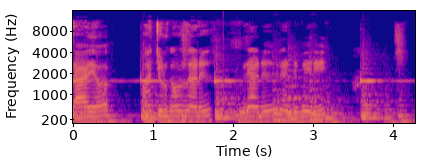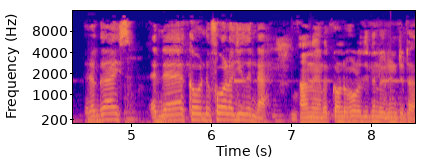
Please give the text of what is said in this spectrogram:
ചായ വാങ്ങിച്ചു കൊടുക്കാൻ വന്നതാണ് ഇവരാണ് രണ്ടുപേര് ഹലോ ഗായ്സ് എന്റെ അക്കൗണ്ട് ഫോളോ ചെയ്തിട്ടുണ്ടാ ആ നിങ്ങളുടെ അക്കൗണ്ട് ഫോളോ ചെയ്തിട്ടുണ്ട്. ഒരു മിനിറ്റാ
